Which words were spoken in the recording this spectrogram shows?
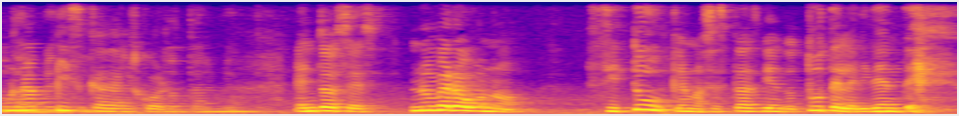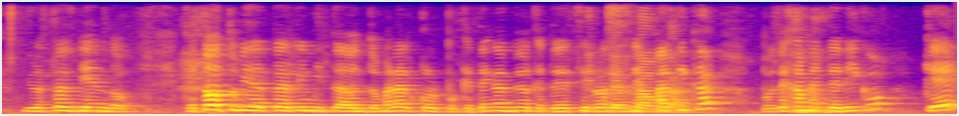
una pizca de alcohol. Totalmente. Entonces, número uno, si tú que nos estás viendo, tú televidente, y lo estás viendo, que toda tu vida te has limitado en tomar alcohol porque tengas miedo que te dé cirrosis hepática, pues déjame te digo que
